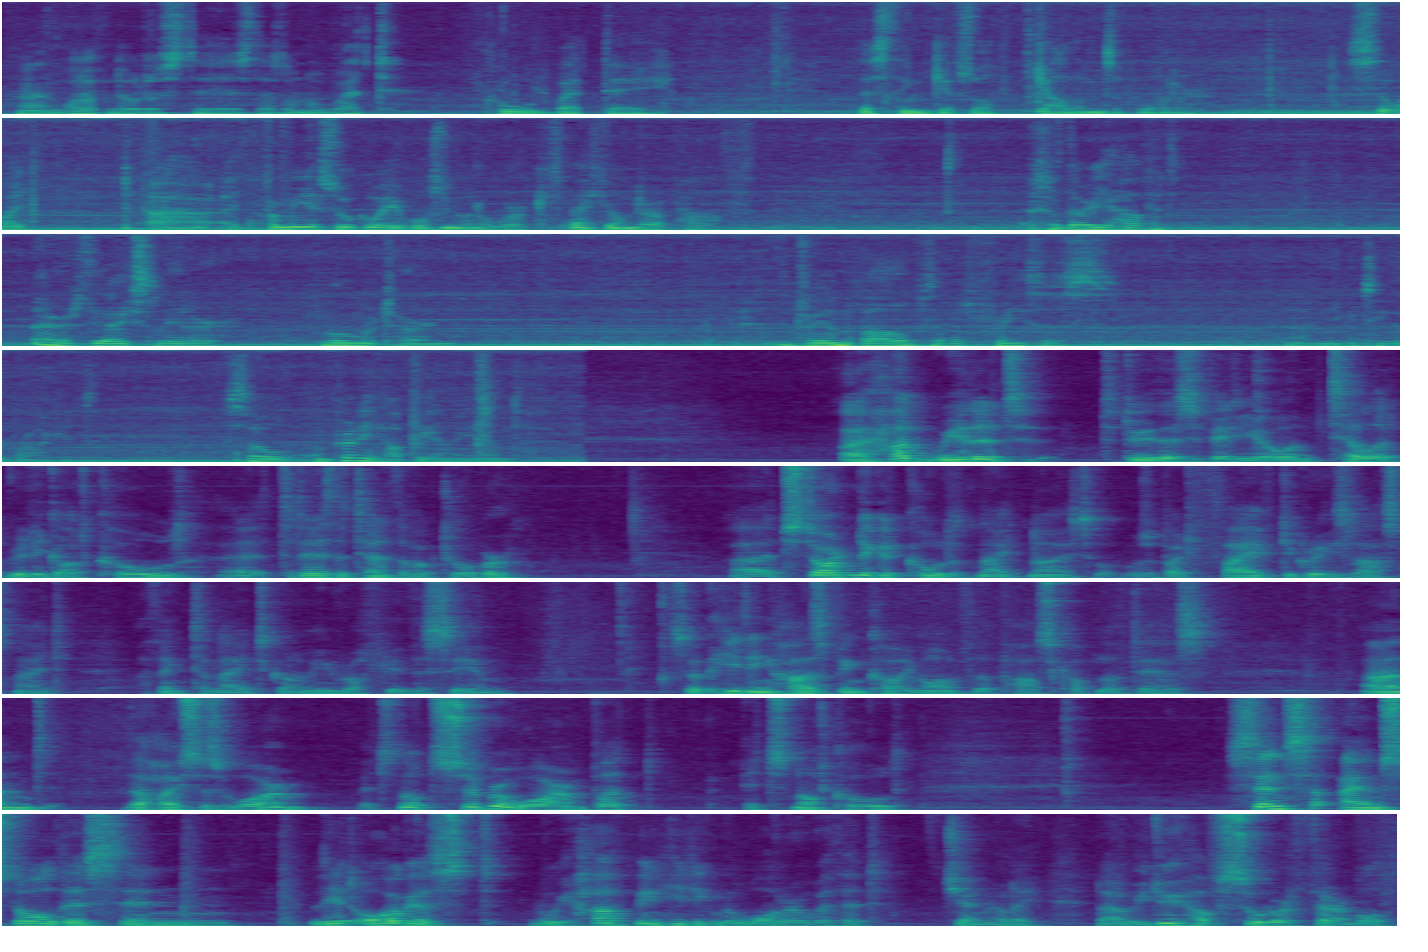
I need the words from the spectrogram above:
And what I've noticed is that on a wet, cold, wet day, this thing gives off gallons of water. So I, uh, for me a soakaway wasn't going to work, especially under a path. So there you have it. There's the isolator, and return. The drain valves if it freezes. And you can see the bracket. So I'm pretty happy in the end. I had waited to do this video until it really got cold. Uh, today's the 10th of October uh, it's starting to get cold at night now, so it was about 5 degrees last night. I think tonight's going to be roughly the same. So the heating has been coming on for the past couple of days. And the house is warm. It's not super warm, but it's not cold. Since I installed this in late August, we have been heating the water with it generally. Now we do have solar thermal,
